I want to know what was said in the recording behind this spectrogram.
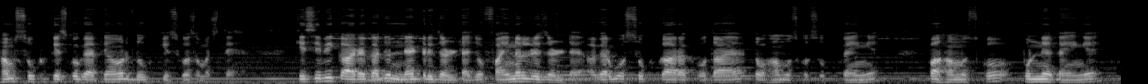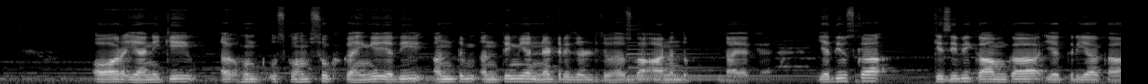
हम सुख किसको कहते हैं और दुख किसको समझते हैं। किसी भी कार्य का जो नेट रिज़ल्ट है, जो फाइनल रिज़ल्ट है, अगर वो सुख कारक होता है तो हम उसको सुख कहेंगे पर हम उसको पुण्य कहेंगे और यानी कि उसको हम सुख कहेंगे, यदि अंतिम अंतिम या नेट रिज़ल्ट जो है उसका आनंददायक है। यदि उसका किसी भी काम का या क्रिया का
